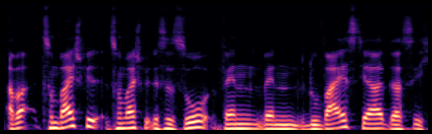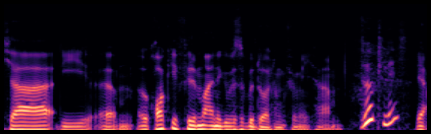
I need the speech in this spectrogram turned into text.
Aber zum Beispiel, zum Beispiel ist es so, wenn, wenn du weißt ja, dass ich ja die ähm, Rocky-Filme eine gewisse Bedeutung für mich haben. Wirklich? Ja.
